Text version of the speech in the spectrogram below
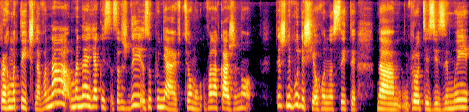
Прагматична, вона мене якось завжди зупиняє в цьому. Вона каже: ну, ти ж не будеш його носити на протязі зими,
